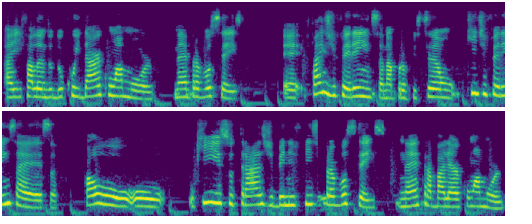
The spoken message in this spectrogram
Aí falando do cuidar com amor, né, para vocês, é, faz diferença na profissão? Que diferença é essa? Qual o, o, o que isso traz de benefício para vocês, né? Trabalhar com amor.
